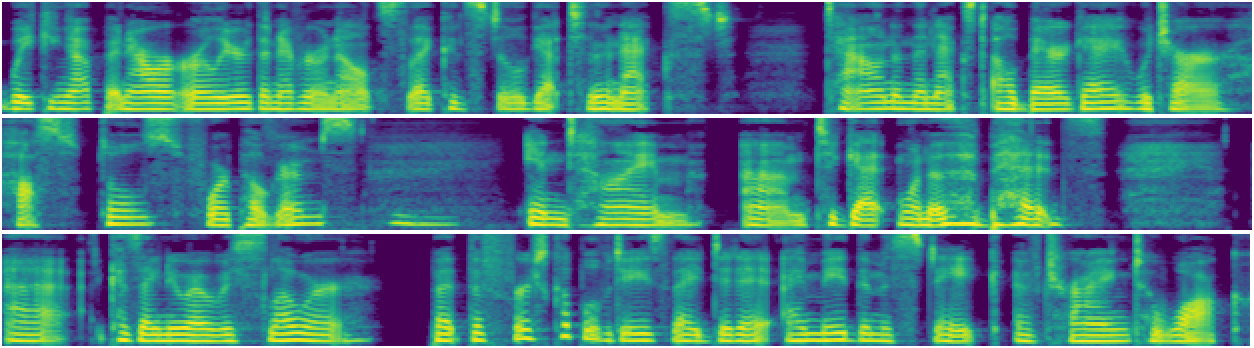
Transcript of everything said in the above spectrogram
waking up an hour earlier than everyone else so I could still get to the next town and the next albergue, which are hostels for pilgrims, mm-hmm. in time um, to get one of the beds because uh, I knew I was slower. But the first couple of days that I did it, I made the mistake of trying to walk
